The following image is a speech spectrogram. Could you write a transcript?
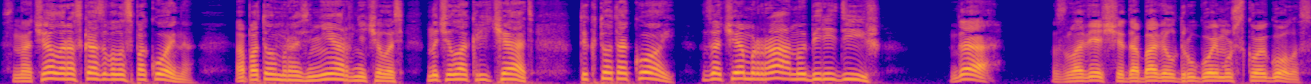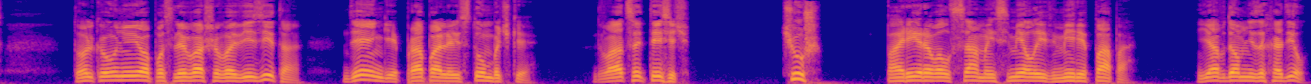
Сначала рассказывала спокойно, а потом разнервничалась, начала кричать. «Ты кто такой? Зачем рану бередишь?» «Да», — зловеще добавил другой мужской голос. «Только у нее после вашего визита Деньги пропали из тумбочки. Двадцать тысяч. Чушь! Парировал самый смелый в мире папа. Я в дом не заходил.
